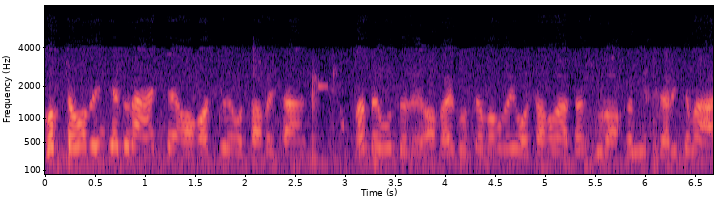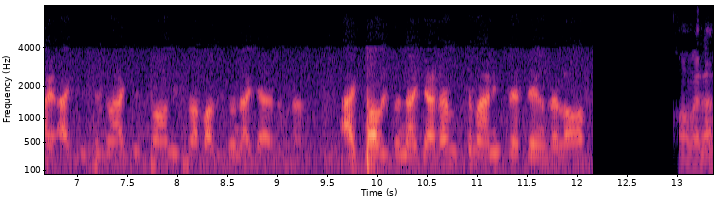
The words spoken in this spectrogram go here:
گفت شما به این یه دونه عکس آقا توی اتاقش هست من به اون داره آقای گفتم آقا به این اتاق من اصلا سوراخ میخ داری که من عکسشون عکسش کنم هیچ وقت قابلتون نکرده بودم. عکس نکردم چه معنی ضد انقلاب. کاملا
